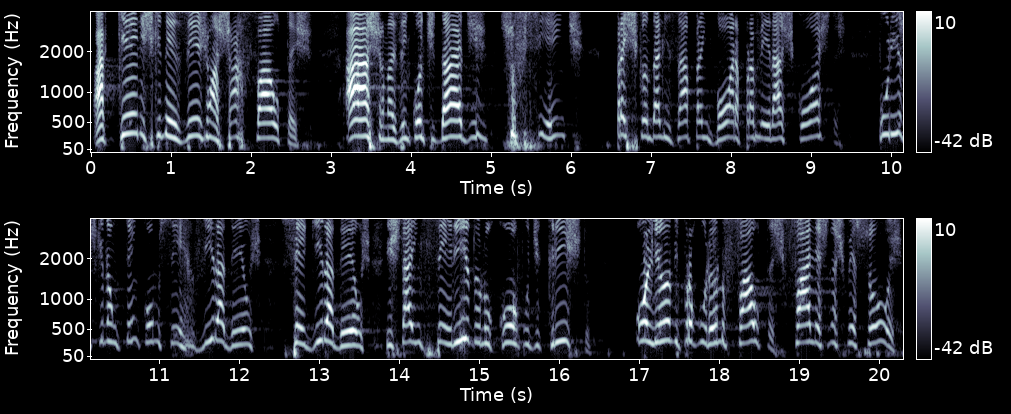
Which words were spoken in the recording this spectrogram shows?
Aqueles que desejam achar faltas, acham-nas em quantidade suficiente para escandalizar, para ir embora, para virar as costas, por isso que não tem como servir a Deus, seguir a Deus, estar inserido no corpo de Cristo, olhando e procurando faltas, falhas nas pessoas.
